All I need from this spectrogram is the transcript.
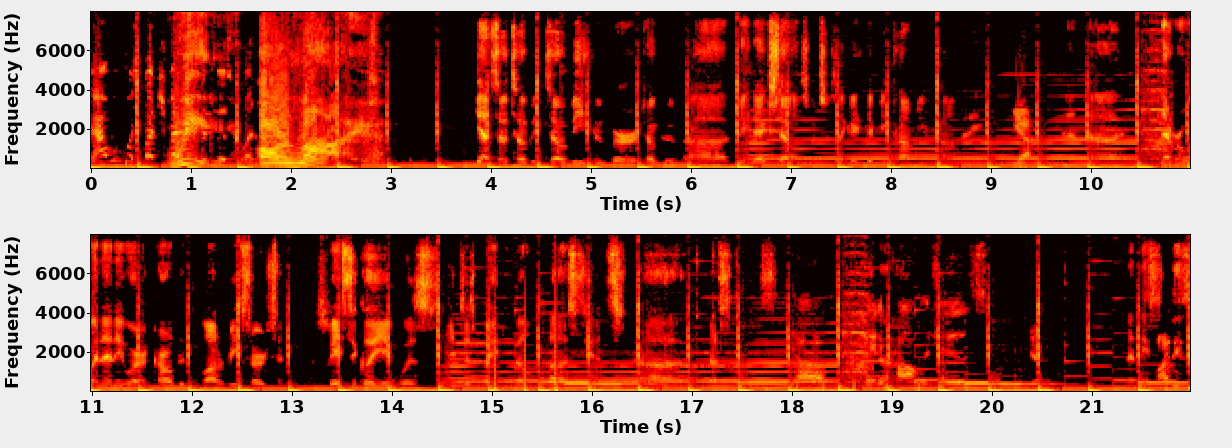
That one was much better We than this one. are live. Yeah, so Toby Tobe Hooper Toku uh, made Eggshells, which is like a hippie comedy comedy, Yeah, and uh, never went anywhere. Carl did a lot of research, and basically it was it just played film uh, students uh, festivals, Yeah, played at colleges. and these I- these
